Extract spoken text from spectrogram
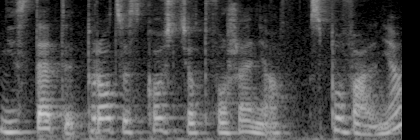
niestety proces kościotworzenia spowalnia,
